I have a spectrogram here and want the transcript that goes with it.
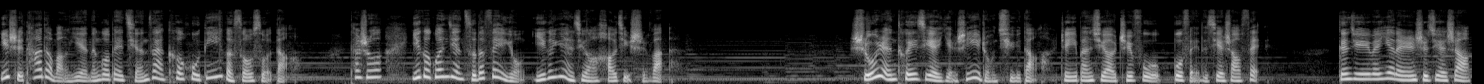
以使他的网页能够被潜在客户第一个搜索到。他说，一个关键词的费用一个月就要好几十万。熟人推荐也是一种渠道，这一般需要支付不菲的介绍费。根据一位业内人士介绍，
